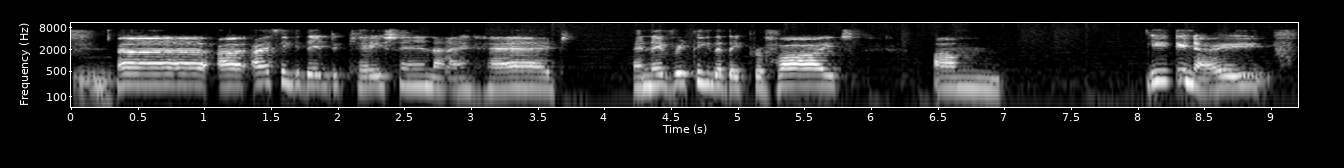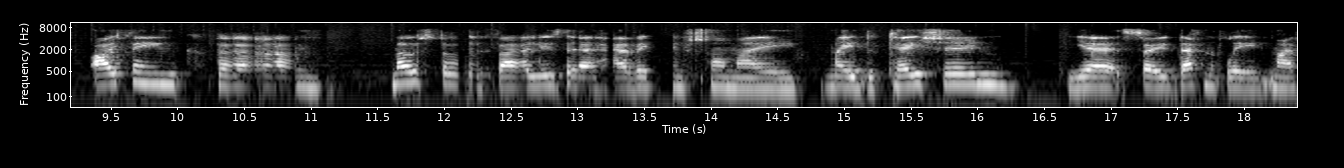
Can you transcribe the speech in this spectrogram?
mm. uh, I, I think the education I had and everything that they provide. Um, you know, I think um, most of the values that I have came from my my education. Yeah, so definitely, my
